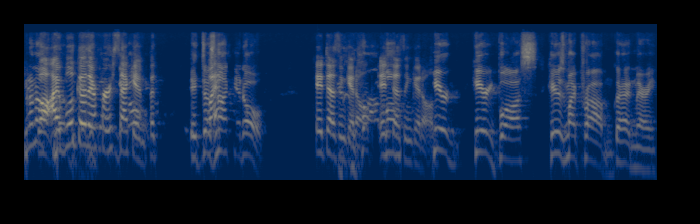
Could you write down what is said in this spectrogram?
No, no. Well, no, I will go there for a second, but it does what? not get old. It doesn't get old. It doesn't get old. Here, here, boss. Here's my problem. Go ahead, Mary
